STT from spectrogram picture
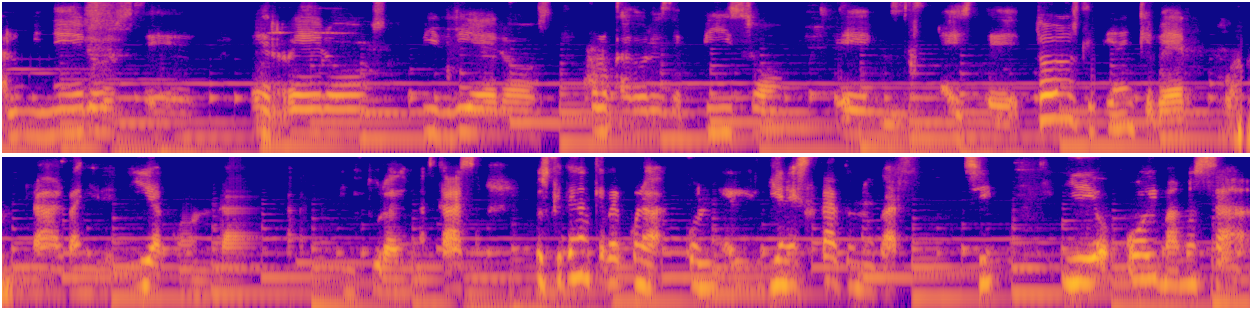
alumineros, eh, herreros, vidrieros, colocadores de piso, eh, este, todos los que tienen que ver con la albañilería, con la de una casa, los que tengan que ver con, la, con el bienestar de un hogar, ¿sí? Y hoy vamos a,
